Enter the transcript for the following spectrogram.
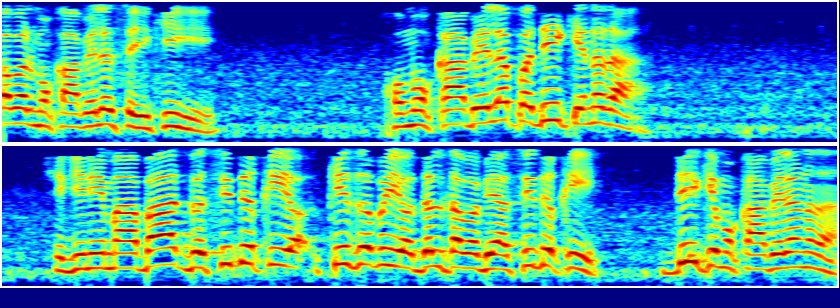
قبل مقابله صحیح کیږي خو مقابله په دې کې نه ده چې ګینه ما بعد به صدقي کذب یو دلته به بیا صدقي دې کې مقابله نه ده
